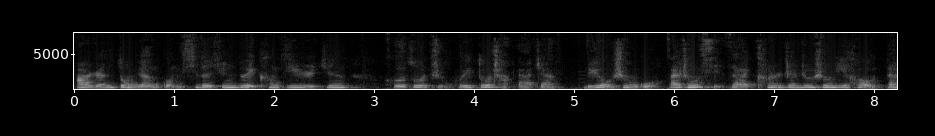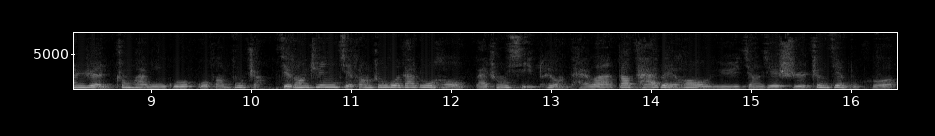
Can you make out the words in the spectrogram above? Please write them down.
二人动员广西的军队抗击日军，合作指挥多场大战。屡有胜果。白崇禧在抗日战争胜利后担任中华民国国防部长。解放军解放中国大陆后，白崇禧退往台湾。到台北后，与蒋介石政见不合，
